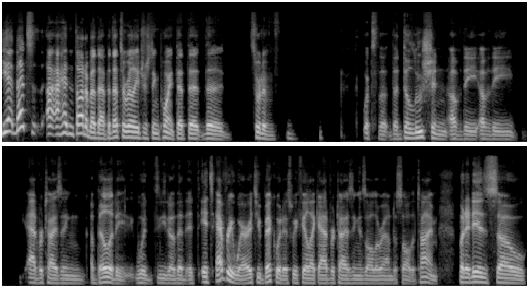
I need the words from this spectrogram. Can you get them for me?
Yeah, that's I hadn't thought about that, but that's a really interesting point that the the sort of what's the the dilution of the of the advertising ability would you know that it, it's everywhere, it's ubiquitous. We feel like advertising is all around us all the time, but it is so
